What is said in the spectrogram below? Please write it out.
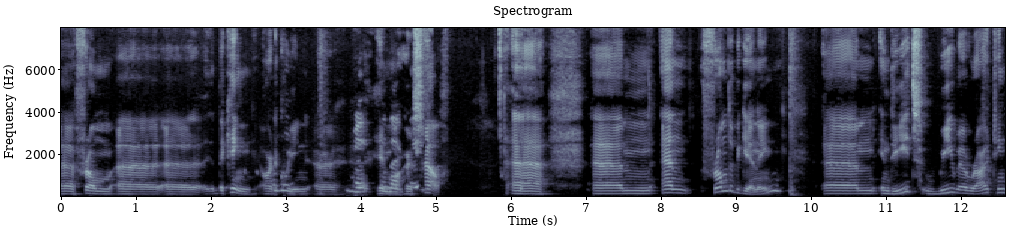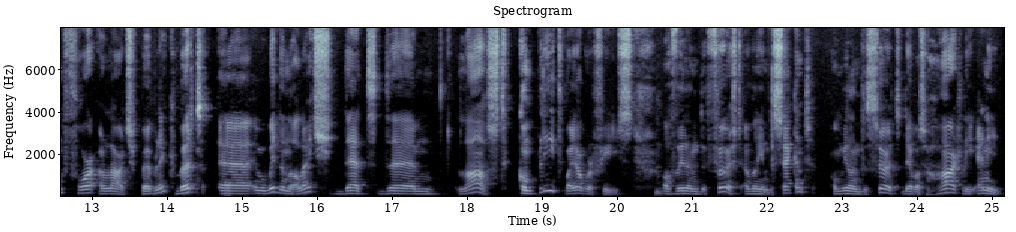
uh, from uh, uh, the king or the mm-hmm. queen, him or herself. Um, and from the beginning, um, indeed, we were writing for a large public, but with the knowledge that the um, last complete biographies of William I and William II. On William III, there was hardly any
